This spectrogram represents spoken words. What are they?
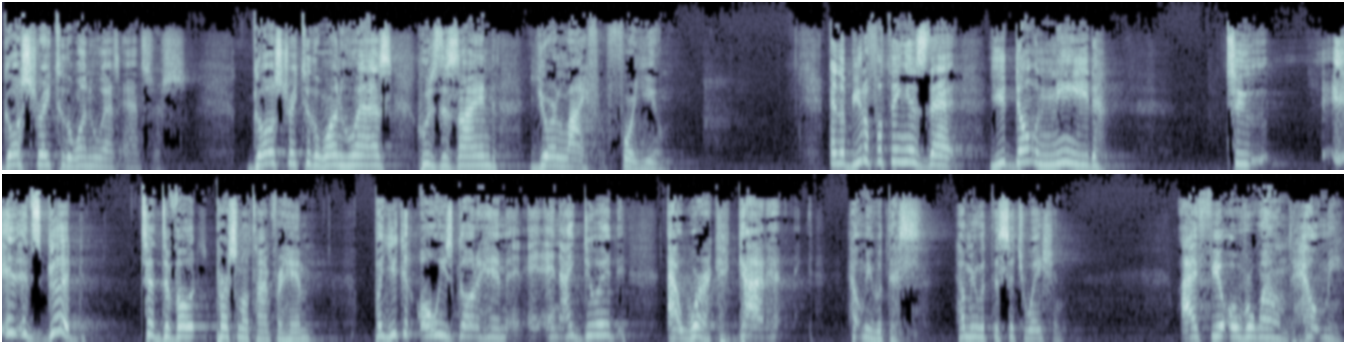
Go straight to the one who has answers. Go straight to the one who has who's designed your life for you. And the beautiful thing is that you don't need to it's good to devote personal time for Him, but you could always go to Him, and, and I do it at work. God, help me with this. Help me with this situation. I feel overwhelmed. Help me.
